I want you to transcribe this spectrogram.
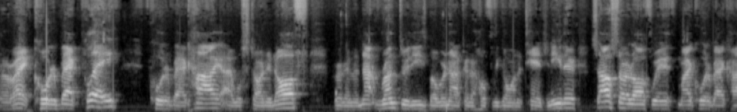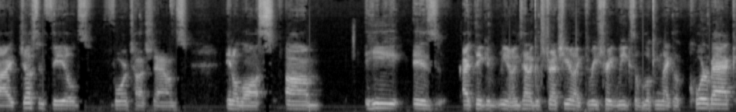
All right, quarterback play, quarterback high. I will start it off. We're going to not run through these, but we're not going to hopefully go on a tangent either. So I'll start off with my quarterback high, Justin Fields, four touchdowns in a loss. Um, he is, I think, you know, he's had a good stretch here, like three straight weeks of looking like a quarterback.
